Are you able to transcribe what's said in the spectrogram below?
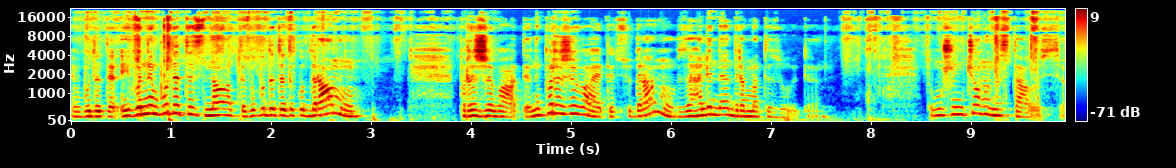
І будете, і ви не будете знати, ви будете таку драму переживати. Не переживайте цю драму, взагалі не драматизуйте. Тому що нічого не сталося.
